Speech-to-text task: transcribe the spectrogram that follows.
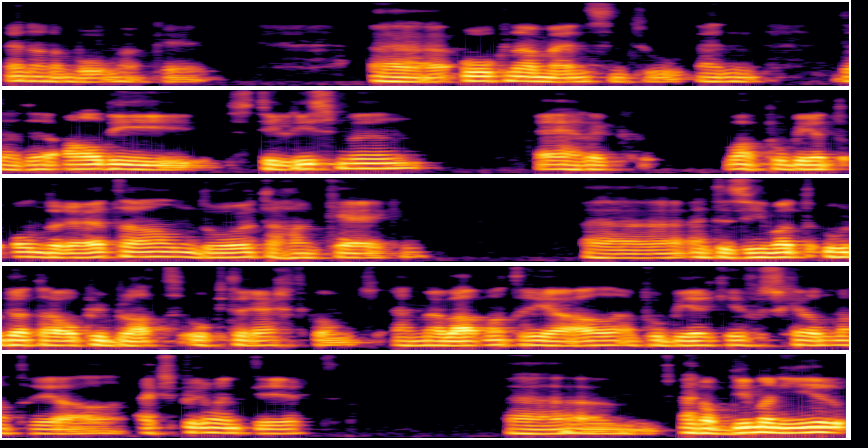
en naar een boom gaan kijken. Uh, ook naar mensen toe. En dat je al die stilismen eigenlijk wat probeert onderuit te halen door te gaan kijken. Uh, en te zien wat, hoe dat, dat op je blad ook terechtkomt. En met welk materiaal. En probeer keer verschillend materiaal. Experimenteert. Uh, en op die manier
